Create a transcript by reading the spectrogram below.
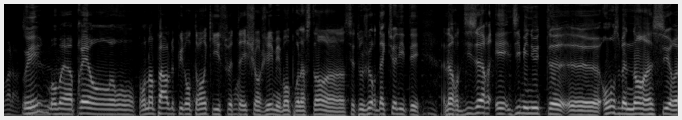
voilà. Oui, bon, bah, après, on, on, en parle depuis longtemps qui souhaitait échanger, mais bon, pour l'instant, euh, c'est toujours d'actualité. Alors, 10 h et 10 minutes, 11 maintenant hein, sur,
